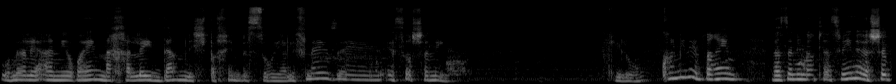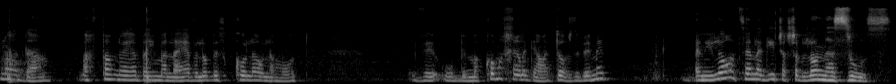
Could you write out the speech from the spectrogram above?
הוא אומר לי, אני רואה נחלי דם נשפכים בסוריה, לפני איזה עשר שנים. כאילו, כל מיני דברים. ואז אני אומרת לעצמי, הנה יושב לו אדם, אף פעם לא היה בהימאליה ולא בכל העולמות, והוא במקום אחר לגמרי. טוב, זה באמת, אני לא רוצה להגיד שעכשיו לא נזוז.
